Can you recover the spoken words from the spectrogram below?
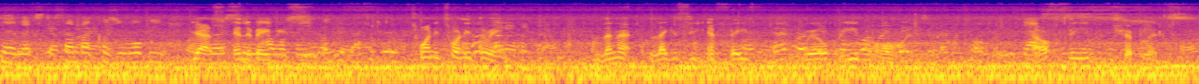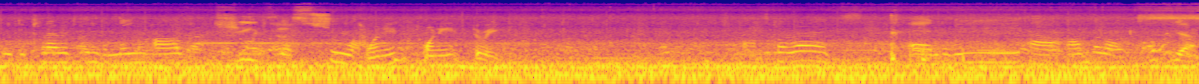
here next December because we will be Yes, and the babies. baby. 2023. Leonard Legacy and Faith will be born. Yes. Healthy triplets. We declare it in the name of Jesus. Yeshua. 2023. That's correct. And we are on the rocks. Yes.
